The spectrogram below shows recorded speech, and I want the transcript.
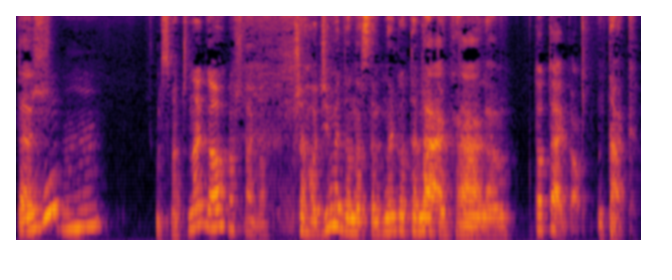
Też. Mhm. Smacznego. Smacznego. Przechodzimy do następnego tematu, Tak, tak. Kamila. Do tego. Tak.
